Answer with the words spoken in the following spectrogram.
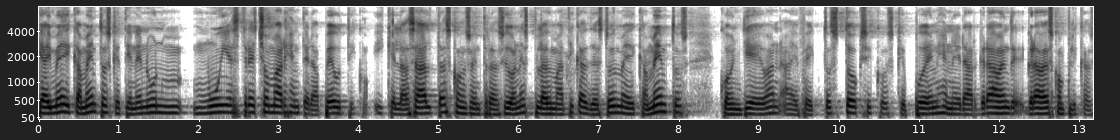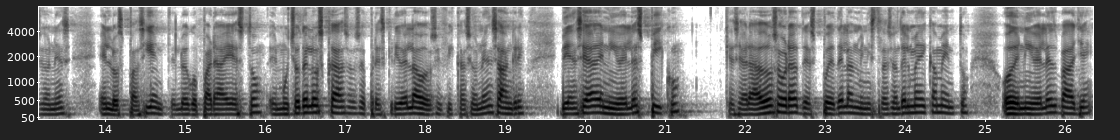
que hay medicamentos que tienen un muy estrecho margen terapéutico y que las altas concentraciones plasmáticas de estos medicamentos conllevan a efectos tóxicos que pueden generar graves complicaciones en los pacientes. Luego, para esto, en muchos de los casos se prescribe la dosificación en sangre, bien sea de niveles pico, que se hará dos horas después de la administración del medicamento, o de niveles valle,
